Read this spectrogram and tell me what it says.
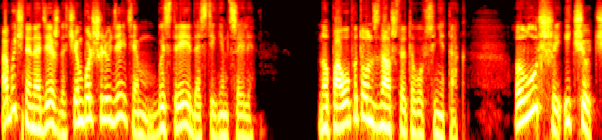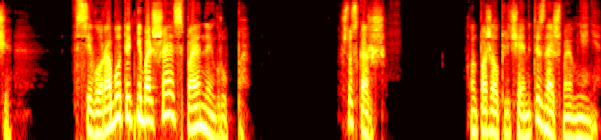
Обычная надежда. Чем больше людей, тем быстрее достигнем цели. Но по опыту он знал, что это вовсе не так. Лучше и четче всего работает небольшая спаянная группа. Что скажешь? Он пожал плечами. Ты знаешь мое мнение.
